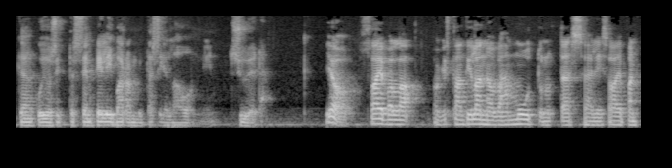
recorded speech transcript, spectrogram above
ikään kuin jo sitten sen pelivaran, mitä siellä on, niin syödä. Joo, Saipalla oikeastaan tilanne on vähän muuttunut tässä, eli Saipan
